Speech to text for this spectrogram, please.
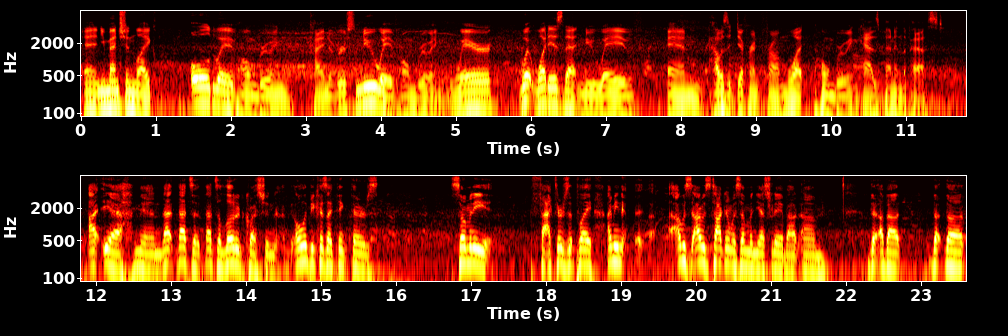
and you mentioned like old wave homebrewing kind of versus new wave homebrewing. Where what what is that new wave? and how is it different from what homebrewing has been in the past? I, yeah, man, that that's a that's a loaded question. Only because I think there's so many factors at play. I mean, I was I was talking with someone yesterday about um, the, about the, the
